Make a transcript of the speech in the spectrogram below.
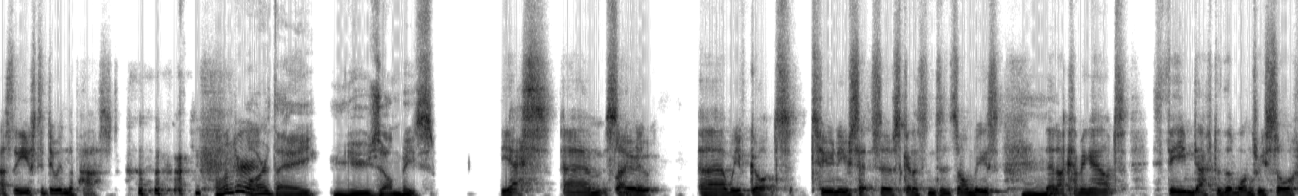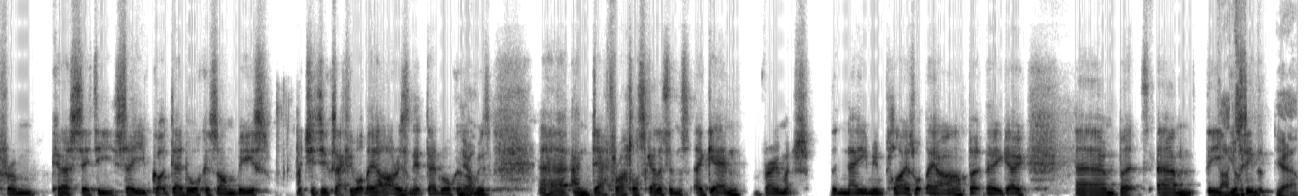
as they used to do in the past. I wonder. are they new zombies yes. Um, Like so uh, we've got two new sets of skeletons and zombies. Hmm. that are coming out themed after the ones we saw from Cursed City. So you've got Deadwalker zombies, which is exactly what they are, isn't it? Deadwalker Yeah. zombies, uh, and Death Rattle skeletons. Again, very much the name implies what they are, but there you go. Um, but um, the That's you'll a- see that. yeah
